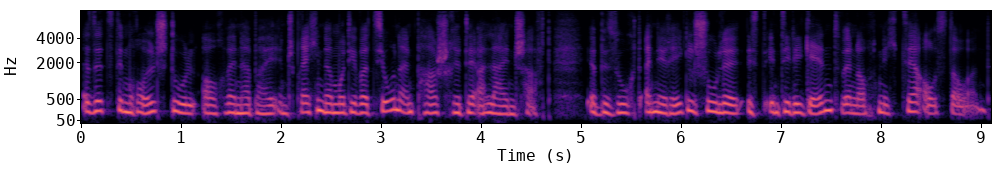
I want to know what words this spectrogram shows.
Er sitzt im Rollstuhl, auch wenn er bei entsprechender Motivation ein paar Schritte allein schafft. Er besucht eine Regelschule, ist intelligent, wenn auch nicht sehr ausdauernd.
